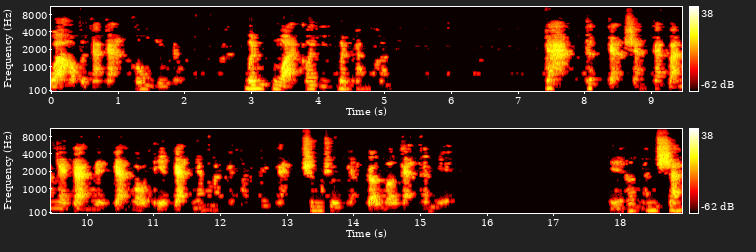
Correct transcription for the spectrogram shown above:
Hòa hợp với cả cả, không vũ trụ bên ngoài có gì, bên trong có càng thức càng sáng, các bạn ngày càng ngày càng ngồi thiền, càng nhắm mắt, các bạn thấy càng sung sướng càng cởi mở càng thanh nhẹ nhẹ hơn ánh sáng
